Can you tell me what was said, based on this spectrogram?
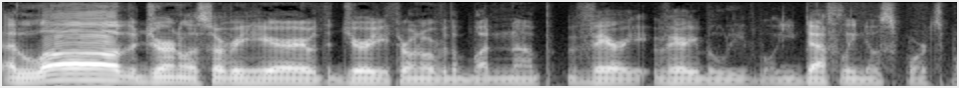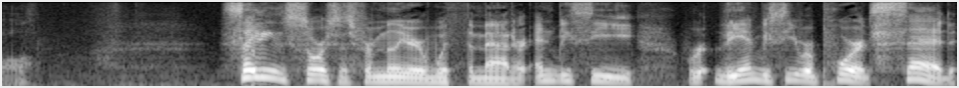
I love the journalist over here with the jersey thrown over the button up. Very, very believable. You definitely know sports ball. Citing sources familiar with the matter, NBC, the NBC report said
